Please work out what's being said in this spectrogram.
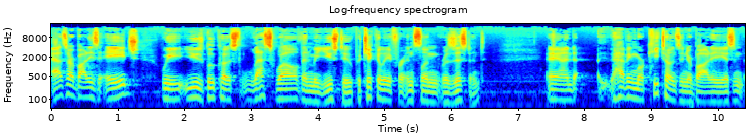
As our bodies age, we use glucose less well than we used to, particularly for insulin resistant. And having more ketones in your body isn't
